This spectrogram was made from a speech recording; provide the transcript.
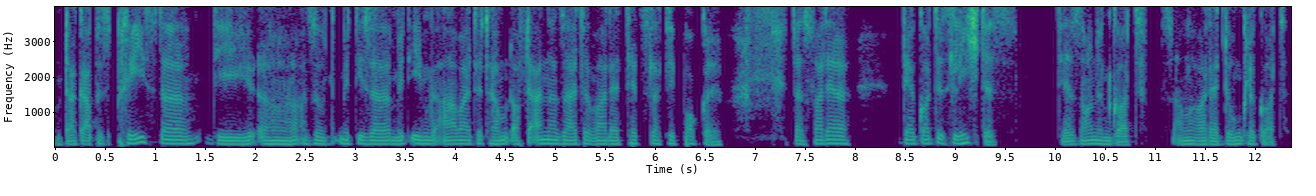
Und da gab es Priester, die äh, also mit dieser, mit ihm gearbeitet haben. Und auf der anderen Seite war der Tetzlatlipockel. Das war der, der Gott des Lichtes, der Sonnengott. Das andere war der dunkle Gott.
